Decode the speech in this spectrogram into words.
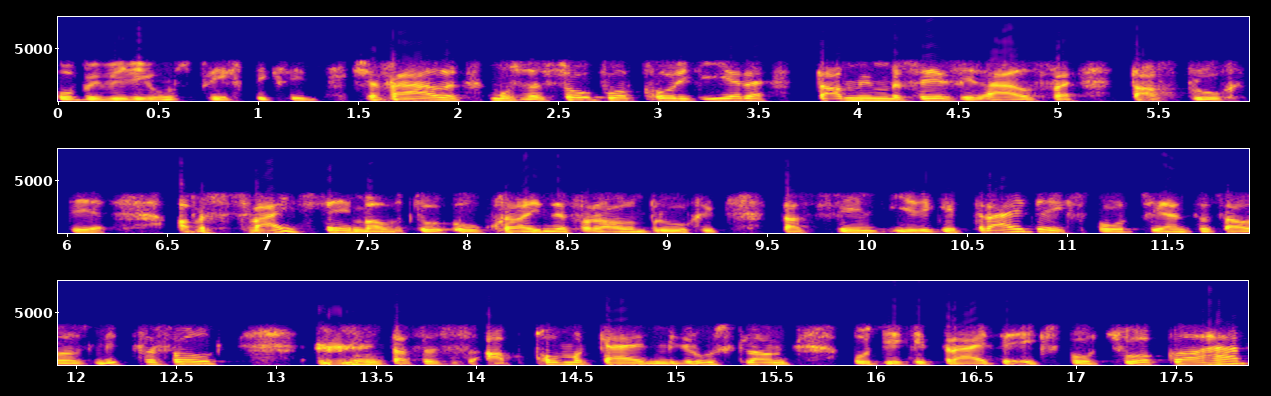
die bewilligungspflichtig sind. Das ist ein Fehler, muss man sofort korrigieren, da müssen wir sehr viel helfen, das braucht die. Aber das zweite Thema, das die Ukraine vor allem braucht, das sind ihre Getreideexporte. Sie haben das alles mitverfolgt, dass es ein Abkommen gegeben mit Russland, wo die Getreideexport zugelassen hat,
